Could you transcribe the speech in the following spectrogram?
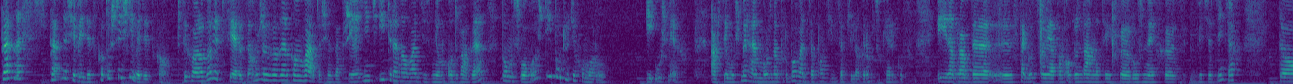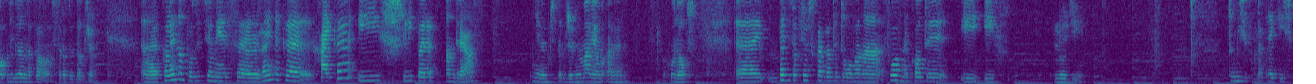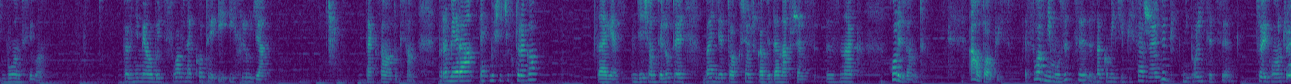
Pewne, pewne siebie dziecko to szczęśliwe dziecko. Psychologowie twierdzą, że z Adelką warto się zaprzyjaźnić i trenować z nią odwagę, pomysłowość i poczucie humoru. I uśmiech. A z tym uśmiechem można próbować zapłacić za kilogram cukierków. I naprawdę y, z tego, co ja tam oglądałam na tych różnych, y, wiecie, zdjęciach, to wygląda to srodze dobrze. E, Kolejną pozycją jest e, Reineke Heike i Schlipper Andreas. Nie wiem, czy dobrze wymawiam, ale who knows. E, Będzie to książka zatytułowana Słowne koty i ich ludzi. Tu mi się wkradł jakiś błąd chyba. Pewnie miało być Sławne koty i ich ludzie. Tak samo to pisałam. Premiera, jak myślicie, którego? Tak jest, 10 luty. Będzie to książka wydana przez Znak Horyzont. A oto opis. Sławni muzycy, znakomici pisarze, wybitni politycy. Co ich łączy?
